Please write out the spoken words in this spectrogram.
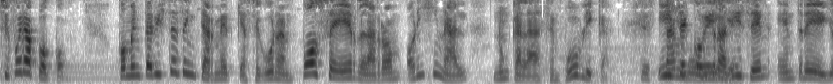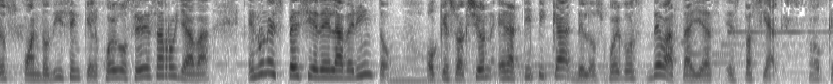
si fuera poco, comentaristas de internet que aseguran poseer la ROM original nunca la hacen pública. Están y se contradicen entre ellos cuando dicen que el juego se desarrollaba en una especie de laberinto o que su acción era típica de los juegos de batallas espaciales. Ok,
